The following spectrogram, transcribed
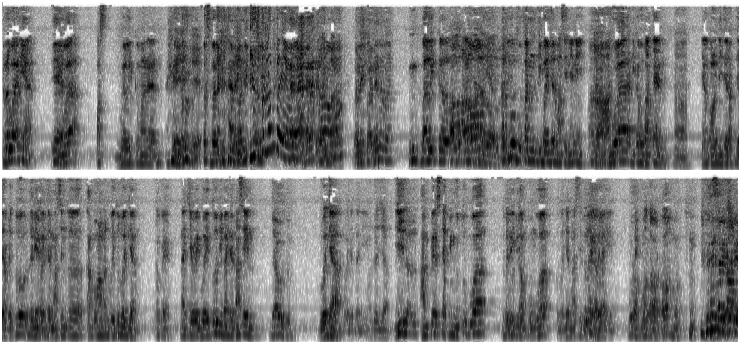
Gua nih ya. Iya. Gua pas balik kemarin. Iya, iya. pas balik kemarin. Youtuber lebay ya, Mbak? Lebay. Balik badan apa? balik ke kampung Oh, halaman. iya, kan iya. gua bukan di Banjarmasinnya nih. Ah. Gua di kabupaten. Heeh. Yang kalau di jarak-jarak itu dari Iya. Banjarmasin ke kampung halaman gue itu 2 jam. Oke. Nah, cewek gue itu di Banjarmasin Jauh tuh. 2 jam, 2 jam tadi. Udah jam. Jadi hampir setiap minggu tuh gua dari kampung gua ke Banjarmasin Itu naik. Naik motor. Oh. Sorry, Burung, sorry.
